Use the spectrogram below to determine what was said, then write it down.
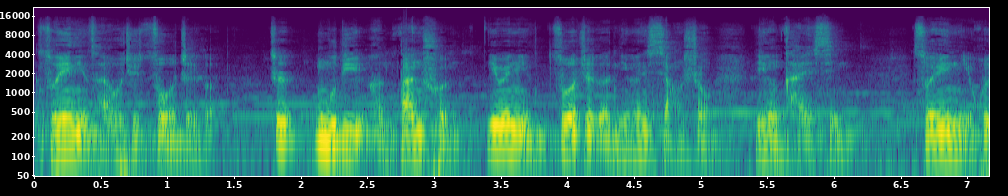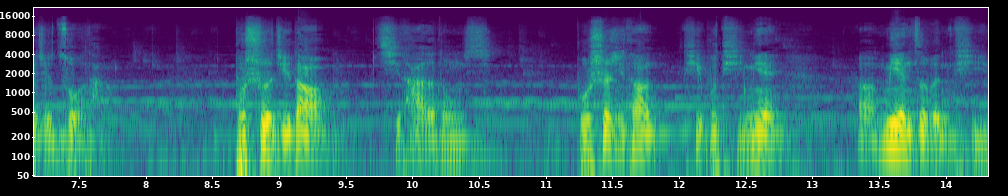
所以你才会去做这个。这目的很单纯，因为你做这个你很享受，你很开心，所以你会去做它，不涉及到其他的东西，不涉及到体不体面。呃，面子问题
